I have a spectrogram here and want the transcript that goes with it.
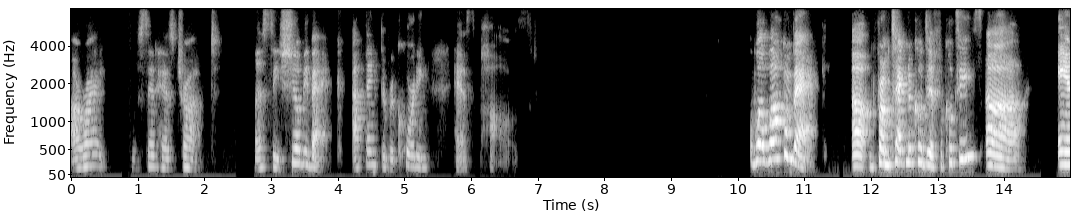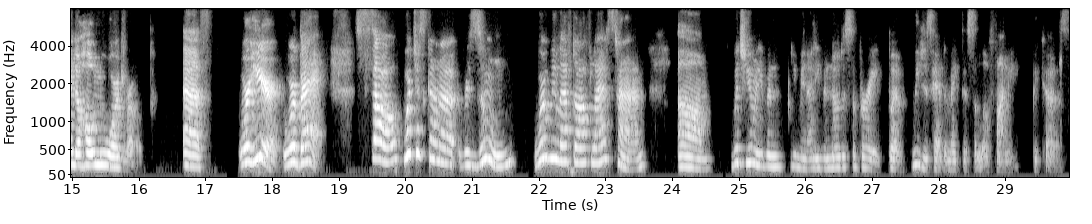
all right Lisette has dropped let's see she'll be back i think the recording has paused Well, welcome back uh, from technical difficulties uh, and a whole new wardrobe. Uh, we're here, we're back. So we're just gonna resume where we left off last time, um, which you may even you may not even notice a break, but we just had to make this a little funny because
